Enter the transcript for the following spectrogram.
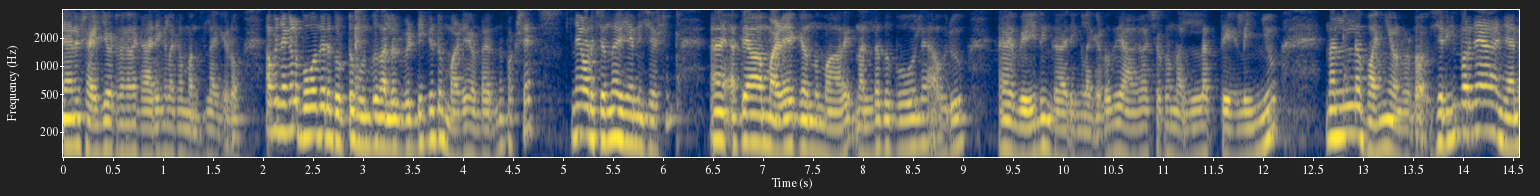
ഞാൻ ഷൈജിയോട്ട് അങ്ങനെ കാര്യങ്ങളൊക്കെ മനസ്സിലാക്കിയിടും. അപ്പോൾ ഞങ്ങൾ പോകുന്നതിന് തൊട്ട് മുൻപ് നല്ലൊരു വെടിക്കെട്ടും മഴയുണ്ടായിരുന്നു. പക്ഷേ ഞങ്ങൾ അവിടെ ചെന്ന് കഴിഞ്ഞതിന് ശേഷം അത്യാവശ്യം മഴയൊക്കെ ഒന്ന് മാറി. നല്ലതുപോലെ ഒരു വെയിലും കാര്യങ്ങളൊക്കെ കേട്ടോ ഈ ആകാശമൊക്കെ നല്ല തെളിഞ്ഞു നല്ല ഭംഗിയുണ്ട് കേട്ടോ. ശരിക്കും പറഞ്ഞാൽ ഞാൻ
